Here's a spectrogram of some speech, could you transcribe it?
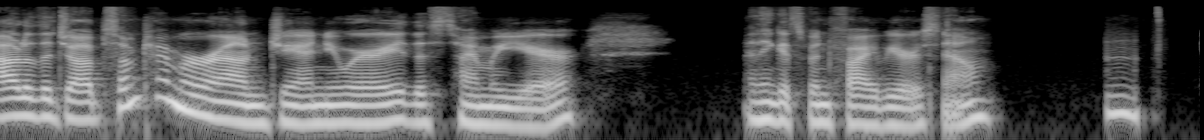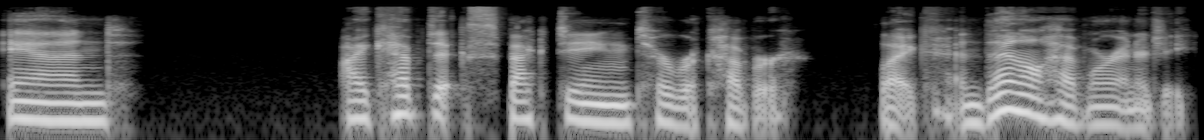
out of the job sometime around January this time of year. I think it's been five years now. Mm. And I kept expecting to recover, like, and then I'll have more energy,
